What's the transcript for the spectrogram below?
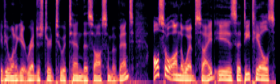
if you want to get registered to attend this awesome event. Also on the website is uh, details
